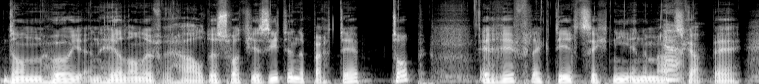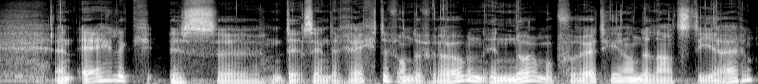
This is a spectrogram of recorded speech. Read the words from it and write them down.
dan hoor je een heel ander verhaal. Dus wat je ziet in de partijtop reflecteert zich niet in de maatschappij. En eigenlijk is, uh, de, zijn de rechten van de vrouwen enorm op vooruit gegaan de laatste jaren.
